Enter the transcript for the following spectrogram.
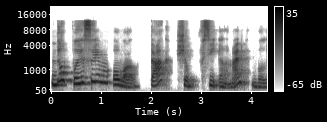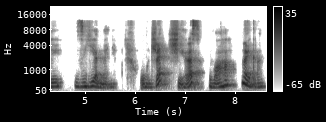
дописуємо овал так, щоб всі елементи були з'єднані. Отже, ще раз увага на екран.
